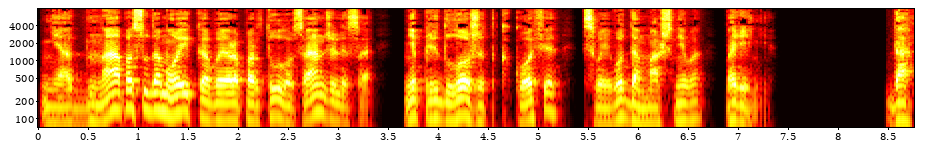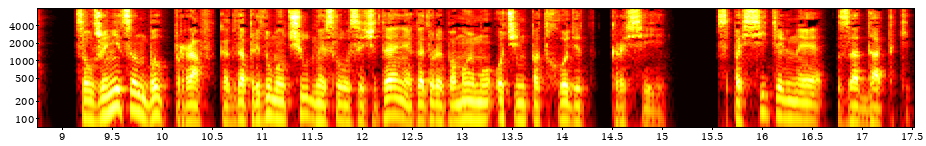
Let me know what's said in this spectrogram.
ни одна посудомойка в аэропорту Лос-Анджелеса не предложит к кофе своего домашнего варенья. Да, Солженицын был прав, когда придумал чудное словосочетание, которое, по-моему, очень подходит к России. Спасительные задатки.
